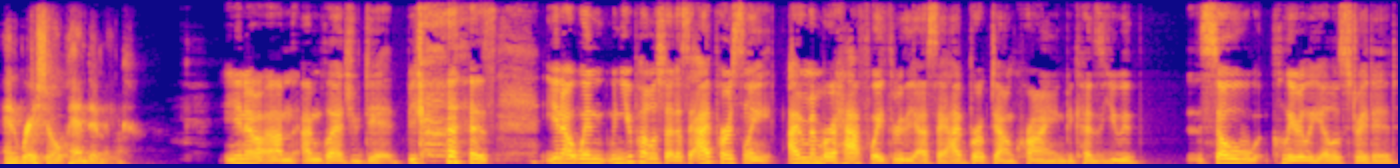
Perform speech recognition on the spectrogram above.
and racial pandemic. You know um, i'm glad you did because you know when when you published that essay i personally i remember halfway through the essay i broke down crying because you so clearly illustrated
